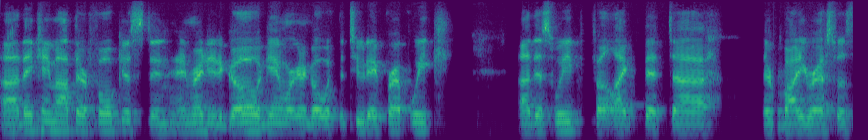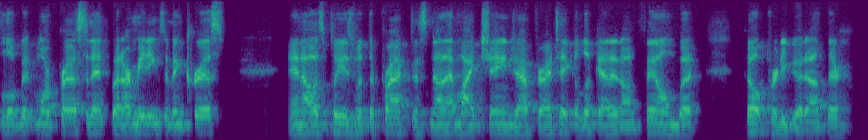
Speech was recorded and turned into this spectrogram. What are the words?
uh, they came out there focused and, and ready to go. Again, we're going to go with the two day prep week uh, this week. Felt like that uh, their body rest was a little bit more precedent, but our meetings have been crisp. And I was pleased with the practice. Now that might change after I take a look at it on film, but felt pretty good out there.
